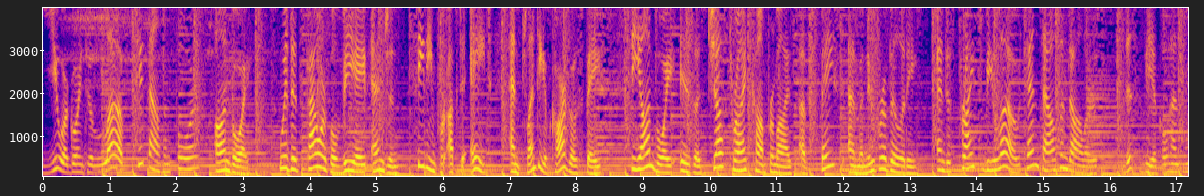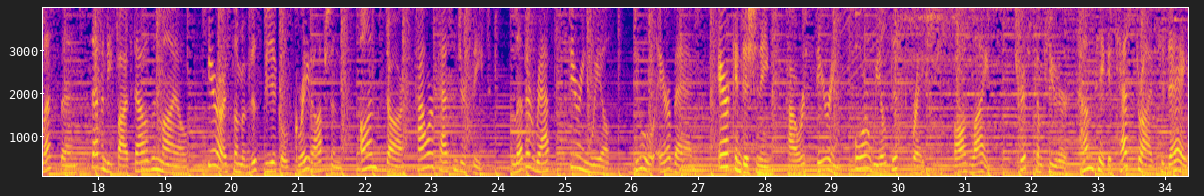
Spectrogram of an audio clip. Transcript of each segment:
You are going to love 2004 Envoy. With its powerful V8 engine, seating for up to eight, and plenty of cargo space, the Envoy is a just right compromise of space and maneuverability and is priced below $10,000. This vehicle has less than 75,000 miles. Here are some of this vehicle's great options. OnStar, power passenger seat, leather wrapped steering wheel, dual airbags, air conditioning, power steering, four-wheel disc brakes, fog lights, trip computer. Come take a test drive today.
